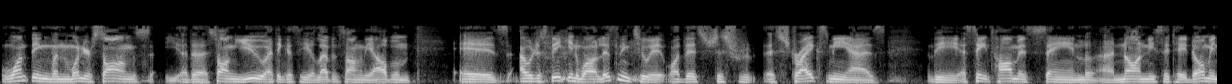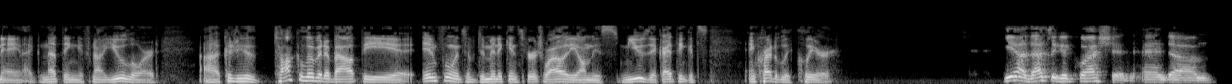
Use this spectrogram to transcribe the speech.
one thing, when one of your songs, the song "You," I think is the 11th song on the album, is I was just thinking while listening to it, while this just strikes me as the uh, Saint Thomas saying uh, "Non te Domine," like nothing if not you, Lord. Uh, could you talk a little bit about the influence of Dominican spirituality on this music? I think it's incredibly clear. Yeah, that's a good question, and um,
